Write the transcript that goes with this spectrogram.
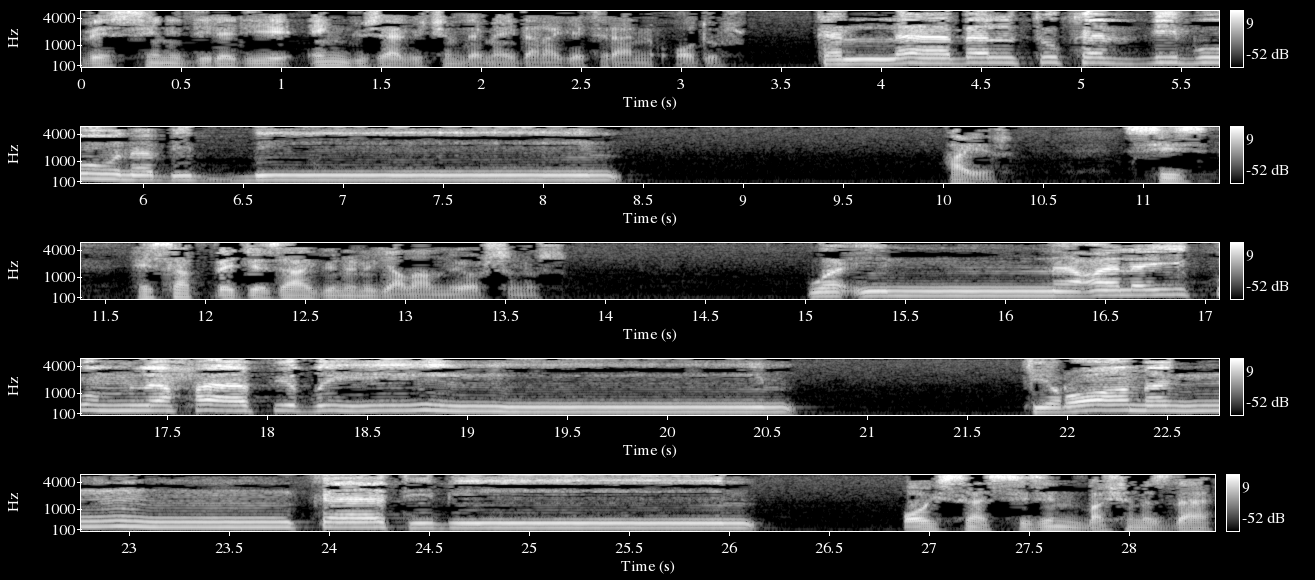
ve seni dilediği en güzel biçimde meydana getiren O'dur. Kalla bel tukezzibûne biddîn. Hayır, siz hesap ve ceza gününü yalanlıyorsunuz. Ve inne aleykum lehafizîn. Kiramen katibîn. Oysa sizin başınızda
